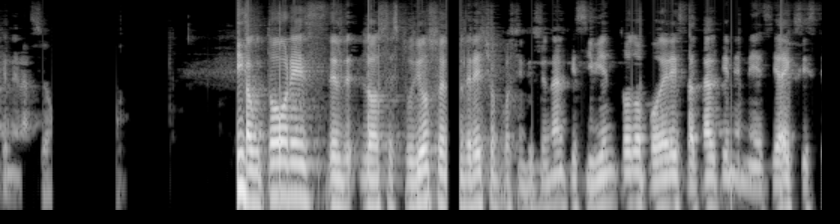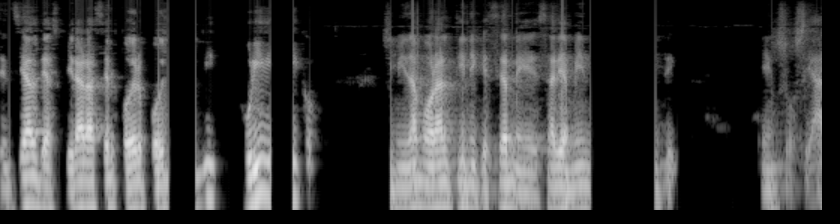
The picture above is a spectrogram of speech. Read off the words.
generación. Autores, los estudiosos del derecho constitucional, que si bien todo poder estatal tiene necesidad existencial de aspirar a ser poder jurídico, su unidad moral tiene que ser necesariamente en social.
